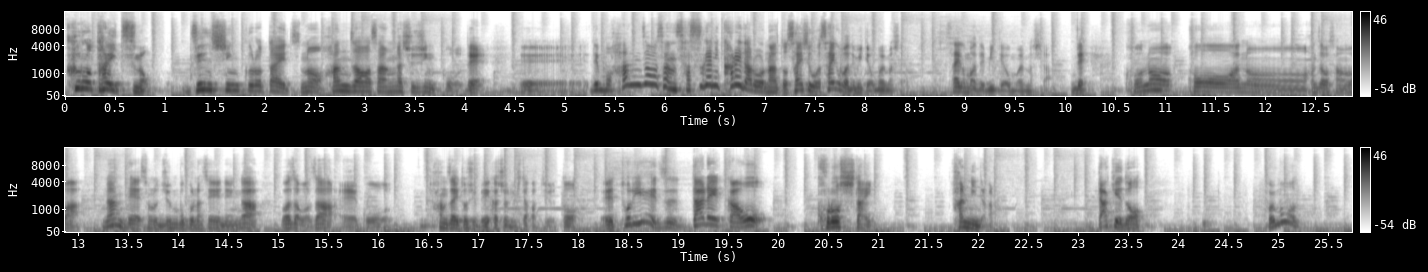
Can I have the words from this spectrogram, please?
黒タイツの。全身黒タイツの半沢さんが主人公で、えーでも半沢さんさすがに彼だろうなと最初最後まで見て思いましたよ。最後まで見て思いました。でこのこうあのー半沢さんはなんでその純朴な青年がわざわざ、えーこう犯罪都市米花町に来たかというと、えーとりあえず誰かを殺したい。犯人だから。だけどこれも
